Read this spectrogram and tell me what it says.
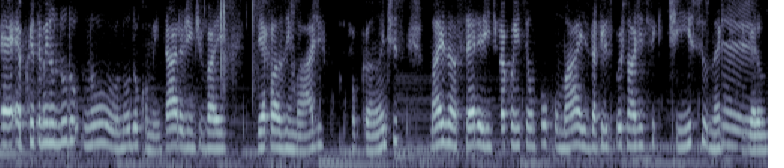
É, é porque também no, no, no, documentário a gente vai ver aquelas imagens chocantes, mas na série a gente vai conhecer um pouco mais daqueles personagens fictícios, né? Que é. tiveram,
